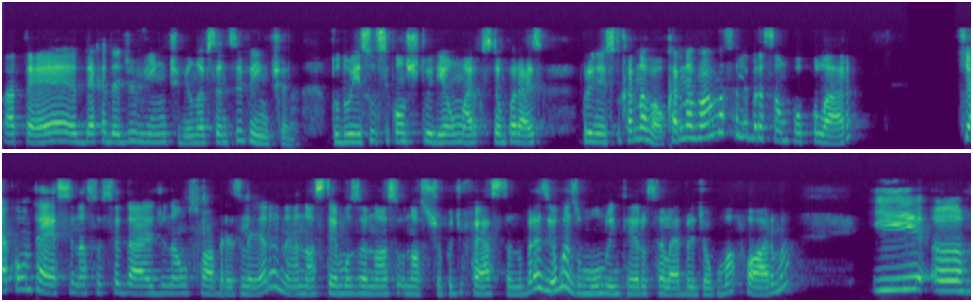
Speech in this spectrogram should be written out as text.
até década de 20, 1920. Né? Tudo isso se constituiriam marcos temporais para o início do Carnaval. O Carnaval é uma celebração popular que acontece na sociedade não só brasileira, né? Nós temos o nosso, o nosso tipo de festa no Brasil, mas o mundo inteiro celebra de alguma forma. E, uh,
